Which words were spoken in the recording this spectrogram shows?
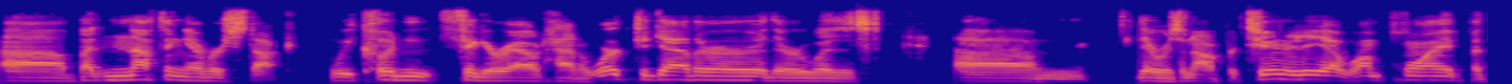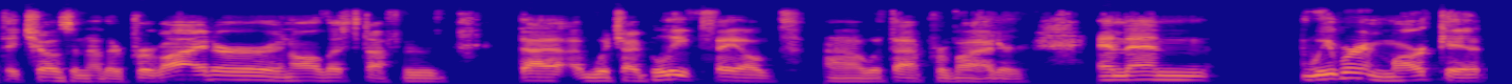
uh, but nothing ever stuck. We couldn't figure out how to work together. There was um, there was an opportunity at one point, but they chose another provider and all this stuff and that which I believe failed uh, with that provider. And then we were in market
